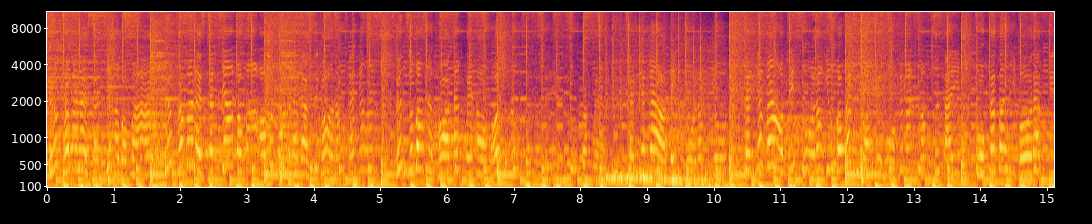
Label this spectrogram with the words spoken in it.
เรื่องพระมาเลยสัญญาบอกว่าเรื่องพระมาเลยสัญญาบอกว่าออกมาสักประดาสิขอนำแต่งงานเป็นสุบังนะขอตั้งไปเอาขอสุนัขจะได้เห็นรูปรักแบบแต่งยังแววติดหัวน้องอยู่แต่งยังแววติดหัวน้องอยู่เพราะพักสิบอกให้หัวไปมันน้องซื้อใจผูกกับไว้โบรักสี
